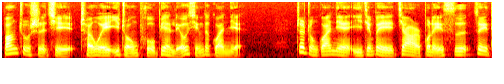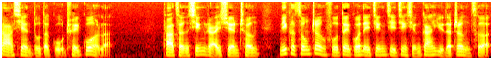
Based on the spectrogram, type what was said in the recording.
帮助使其成为一种普遍流行的观念。这种观念已经被加尔布雷斯最大限度地鼓吹过了。他曾欣然宣称，尼克松政府对国内经济进行干预的政策，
